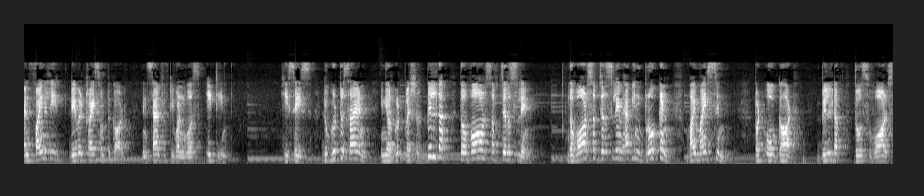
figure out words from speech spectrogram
And finally, David cries out to God in Psalm 51, verse 18. He says, Do good to Zion in your good pleasure, build up the walls of Jerusalem the walls of Jerusalem have been broken by my sin. But, O God, build up those walls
